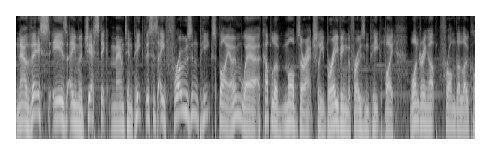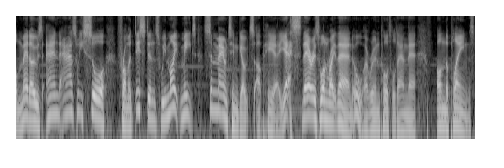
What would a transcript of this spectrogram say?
Now, this is a majestic mountain peak. This is a frozen peaks biome where a couple of mobs are actually braving the frozen peak by wandering up from the local meadows. And as we saw from a distance, we might meet some mountain goats up here. Yes, there is one right there. And oh, a ruined portal down there on the plains.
